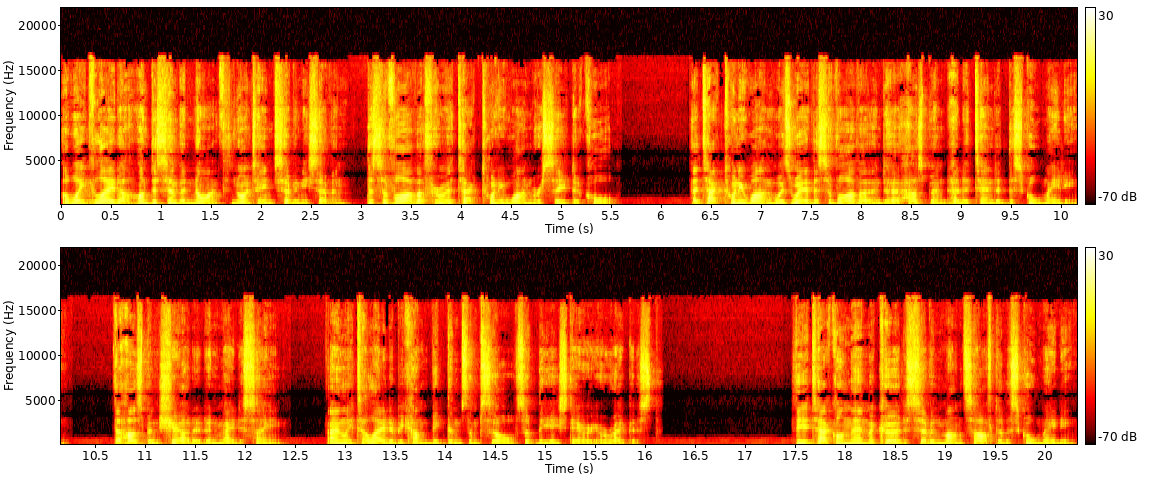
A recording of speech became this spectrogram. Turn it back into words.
A week later, on December 9, 1977, the survivor from Attack 21 received a call. Attack 21 was where the survivor and her husband had attended the school meeting the husband shouted and made a scene, only to later become victims themselves of the East Area rapist. The attack on them occurred seven months after the school meeting.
